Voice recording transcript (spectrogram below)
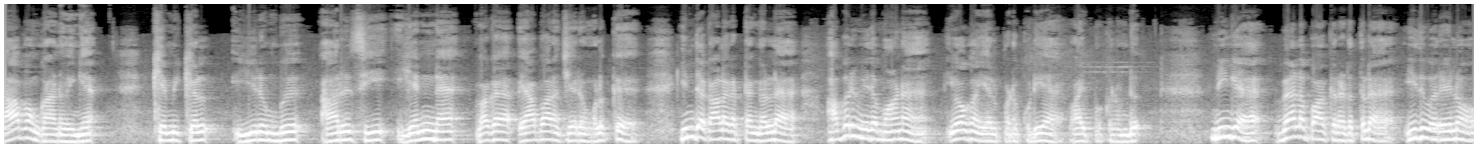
லாபம் காணுவீங்க. கெமிக்கல் இரும்பு அரிசி எண்ணெய் வகை வியாபாரம் செய்கிறவங்களுக்கு இந்த காலகட்டங்களில் அபரிமிதமான யோகம் ஏற்படக்கூடிய வாய்ப்புகள் உண்டு. நீங்கள் வேலை பார்க்குற இடத்துல இதுவரையிலும்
